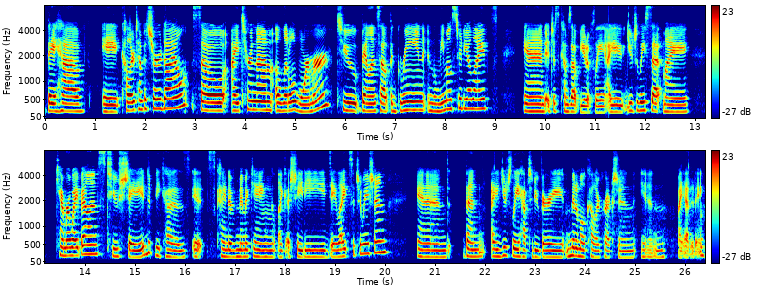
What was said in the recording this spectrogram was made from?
they have a color temperature dial. So I turn them a little warmer to balance out the green in the Lemo Studio lights and it just comes out beautifully. I usually set my camera white balance to shade because it's kind of mimicking like a shady daylight situation. And then I usually have to do very minimal color correction in my editing.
